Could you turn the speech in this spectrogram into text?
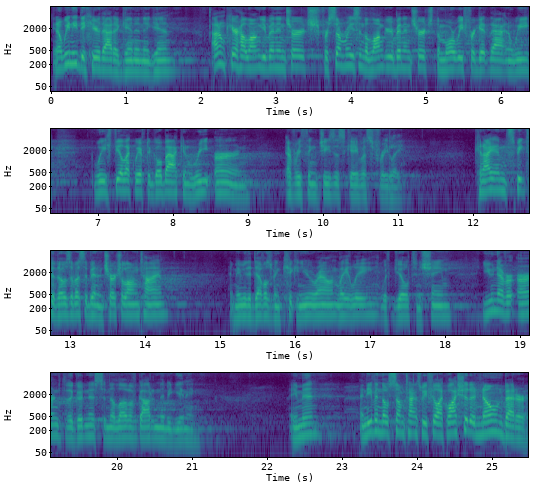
You know, we need to hear that again and again. I don't care how long you've been in church. For some reason, the longer you've been in church, the more we forget that and we, we feel like we have to go back and re earn everything Jesus gave us freely. Can I speak to those of us who have been in church a long time? And maybe the devil's been kicking you around lately with guilt and shame. You never earned the goodness and the love of God in the beginning. Amen? And even though sometimes we feel like, well, I should have known better.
